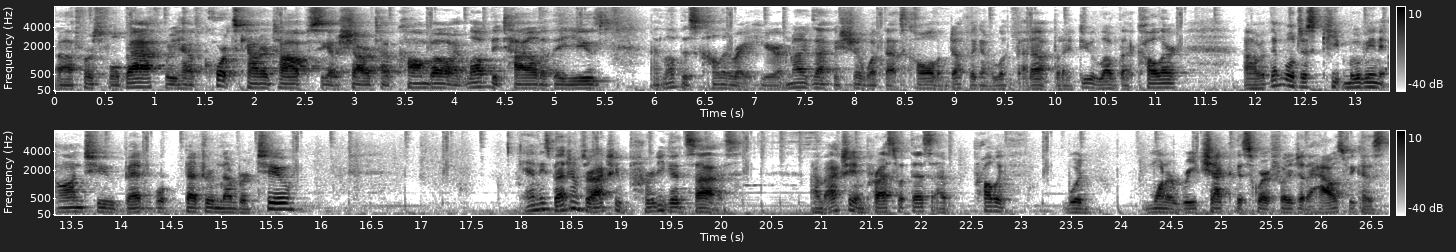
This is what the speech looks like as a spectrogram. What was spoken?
uh, first full bath where you have quartz countertops, you got a shower tub combo. I love the tile that they used. I love this color right here. I'm not exactly sure what that's called. I'm definitely gonna look that up, but I do love that color. Uh, but then we'll just keep moving on to bed, bedroom number two. And these bedrooms are actually pretty good size. I'm actually impressed with this. I probably would want to recheck the square footage of the house because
